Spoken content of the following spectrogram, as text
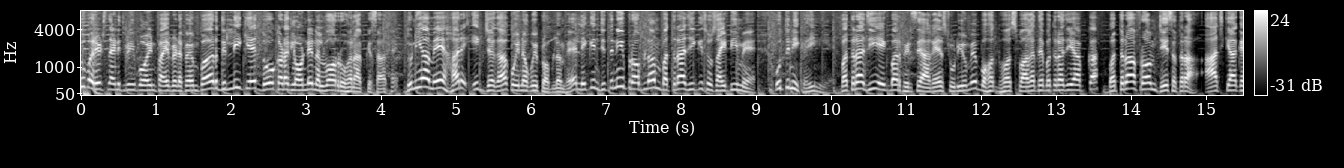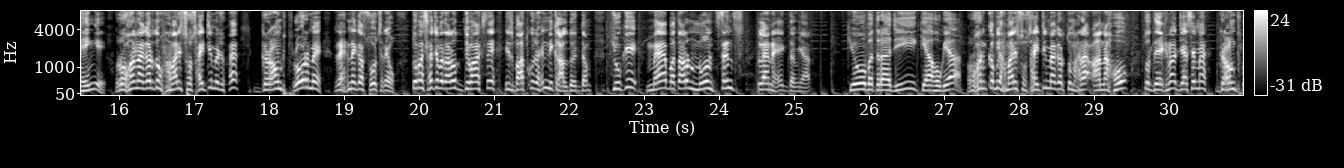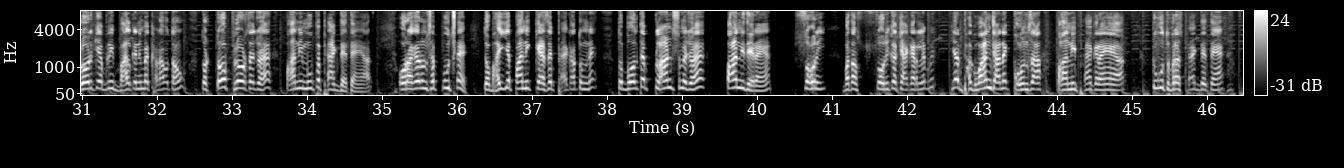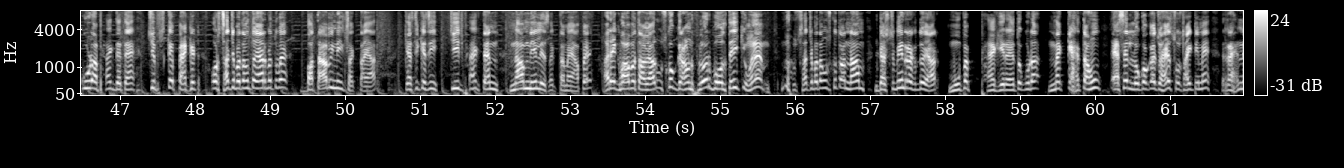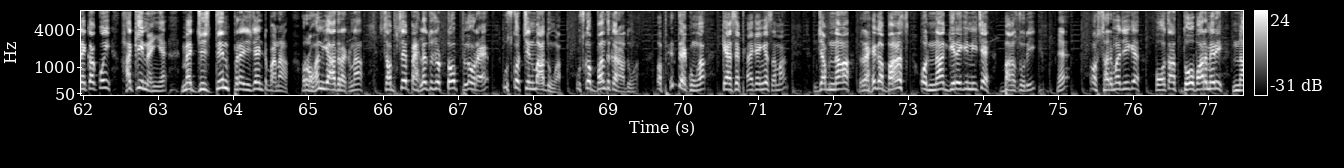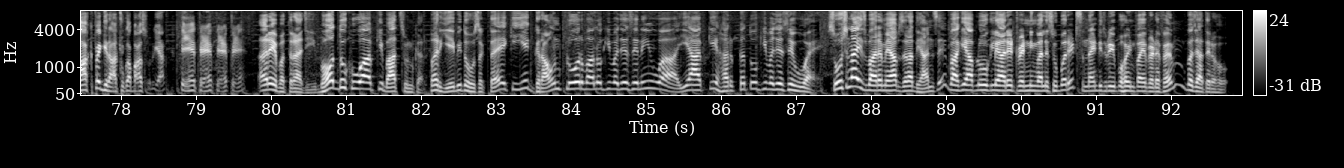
Super hits 93.5 red FM पर दिल्ली के दो कड़क लौंडे नलवा और रोहन आपके साथ हैं। दुनिया में हर एक जगह कोई ना कोई प्रॉब्लम है लेकिन जितनी प्रॉब्लम बत्रा जी की सोसाइटी में है, उतनी कहीं नहीं है। बत्रा जी एक बार फिर से आ गए स्टूडियो में। बहुत बहुत स्वागत है बत्रा जी आपका। बत्रा फ्रॉम जे सत्रह आज क्या कहेंगे? रोहन अगर तुम हमारी सोसाइटी में जो है ग्राउंड फ्लोर में रहने का सोच रहे हो तो मैं सच बता रहा हूँ दिमाग से इस बात को जो है निकाल दो एकदम क्योंकि मैं बता रहा हूँ नॉन प्लान है एकदम यार। क्यों बत्रा जी? क्या हो गया? रोहन कभी हमारी सोसाइटी में अगर तुम्हारा आना हो तो देखना, जैसे मैं ग्राउंड फ्लोर की अपनी बालकनी में खड़ा होता हूँ तो टॉप फ्लोर से जो है पानी मुँह पे फेंक देते हैं यार। और अगर उनसे पूछें तो भाई ये पानी कैसे फेंका तुमने? तो बोलते प्लांट्स में जो है पानी दे रहे हैं। सॉरी बताओ सॉरी का क्या कर ले फिर? यार भगवान जाने कौन सा पानी फेंक रहे हैं यार। टूथब्रश फेंक देते हैं, कूड़ा फेंक देते हैं चिप्स के पैकेट और सच बताऊँ तो यार, मैं तुम्हें बता भी नहीं सकता यार। कैसी कैसी चीज़ फेंकते हैं नाम नहीं ले सकता मैं यहाँ पे। अरे एक बात बताओ यार, उसको ग्राउंड फ्लोर बोलते ही क्यों है? सच बताऊँ, उसको तो नाम डस्टबिन रख दो यार। मुँह पे फेंक ही रहे तो कूड़ा। मैं कहता हूँ, ऐसे लोगों का जो है सोसाइटी में रहने का कोई हक ही नहीं है। मैं जिस दिन प्रेसिडेंट बना, रोहन याद रखना, सबसे पहले तो जो टॉप फ्लोर है, उसको चिनवा दूँगा, उसको बंद करा दूँगा और फिर देखूँगा कैसे फेंकेंगे सामान। जब ना रहेगा बाँस और ना गिरेगी नीचे बांसुरी, है? और शर्मा जी का पोता दो बार मेरी नाक पे गिरा चुका, बांसुरी यार। पे पे पे पे। अरे बत्रा जी, बहुत दुख हुआ आपकी बात सुनकर। पर ये भी तो हो सकता है कि ये ग्राउंड फ्लोर वालों की वजह से नहीं हुआ, ये आपकी हरकतों की वजह से हुआ है। सोचना इस बारे में आप जरा ध्यान से, बाकी आप लोगों के लिए आ रहे ट्रेंडिंग वाले सुपर हिट्स 93.5 रेड एफएम बजाते रहो।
